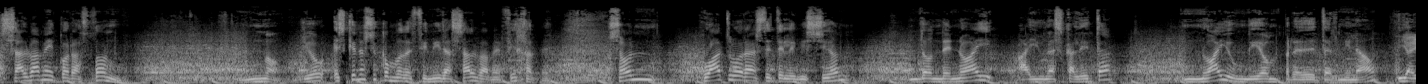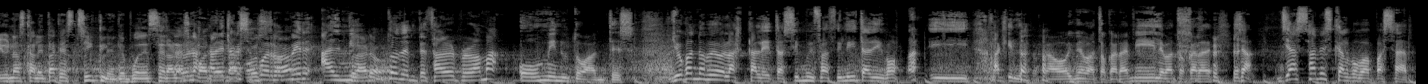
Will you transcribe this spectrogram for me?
Sálvame corazón. No, yo es que no sé cómo definir a Sálvame, fíjate. Son cuatro horas de televisión donde no hay hay una escaleta, no hay un guion predeterminado. Y hay una escaleta que es chicle, que puede ser a Hay las una cuatro escaleta una que se puede cosa. romper al Claro. minuto de empezar el programa o un minuto antes. Yo cuando veo la escaleta así muy facilita digo, y a quién le toca hoy, me va a tocar a mí, le va a tocar a... O sea, ya sabes que algo va a pasar.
